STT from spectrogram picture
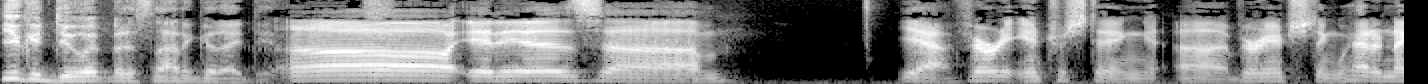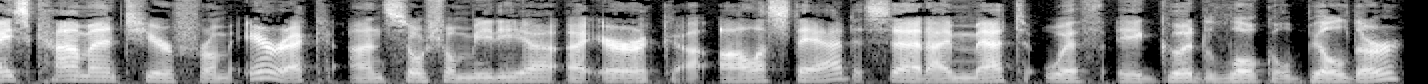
You could do it, but it's not a good idea. Oh, it is. Um, yeah, very interesting. Uh, very interesting. We had a nice comment here from Eric on social media. Uh, Eric uh, Alistad said, I met with a good local builder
